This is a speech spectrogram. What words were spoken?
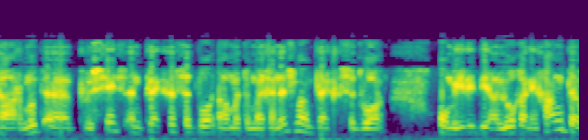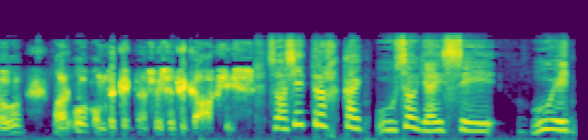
daar moet 'n proses in plek gesit word, daar moet 'n meganisme in plek gesit word om hierdie dialoog aan die gang te hou, maar ook om te kyk na spesifieke aksies. So as jy terugkyk, hoe sou jy sê hoe het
